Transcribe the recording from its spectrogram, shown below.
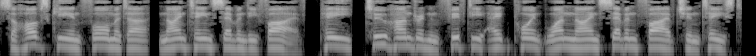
Sahovsky Informator, 1975, p. 258.1975 Chantiste,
